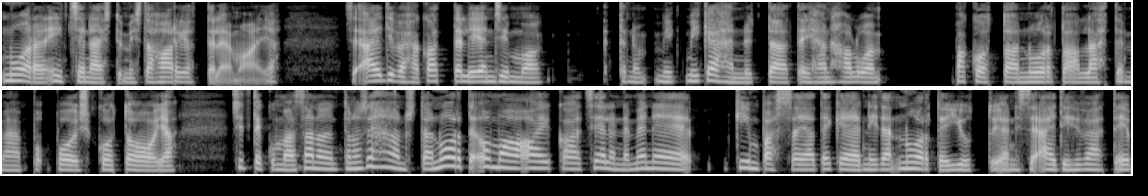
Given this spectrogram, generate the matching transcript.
nuoren itsenäistymistä harjoittelemaan. Ja se äiti vähän katteli ensin mua, että no mikähän nyt tämä, että ei hän halua pakottaa nuortaan lähtemään pois kotoa. Ja sitten kun mä sanoin, että no sehän on sitä nuorten omaa aikaa, että siellä ne menee kimpassa ja tekee niitä nuorten juttuja, niin se äiti hyvä, että ei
